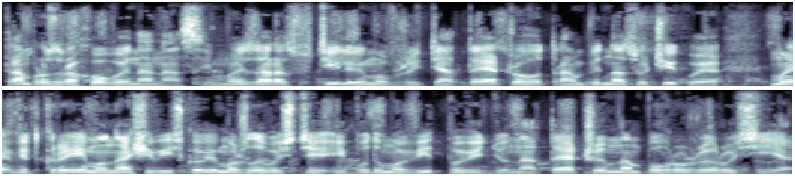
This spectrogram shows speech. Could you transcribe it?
Трамп розраховує на нас, і ми зараз втілюємо в життя те, чого Трамп від нас очікує. Ми відкриємо наші військові можливості і будемо відповіддю на те, чим нам погрожує Росія.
